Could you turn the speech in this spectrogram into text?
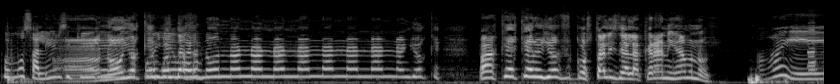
podemos salir si Ah, quiere. no, yo qué Puedo voy a andar- llevar- No, no, no, no, no, no, no, no, no, yo qué. ¿Para qué quiero yo costales de alacrán y vámonos? Ay.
